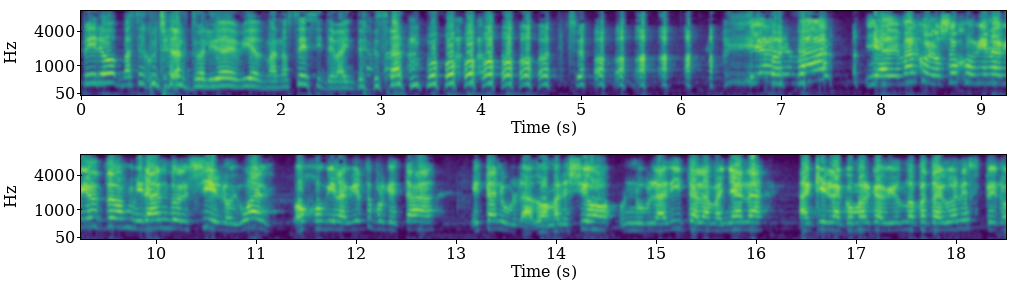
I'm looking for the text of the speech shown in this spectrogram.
Pero vas a escuchar actualidad de Viedma, no sé si te va a interesar Y además, y además con los ojos bien abiertos mirando el cielo, igual, ojos bien abiertos porque está, está nublado. Amaneció nubladita la mañana aquí en la comarca de Patagones, pero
